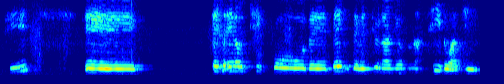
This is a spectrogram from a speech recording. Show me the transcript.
¿Sí? Era un chico de 20, 21 años nacido allí.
